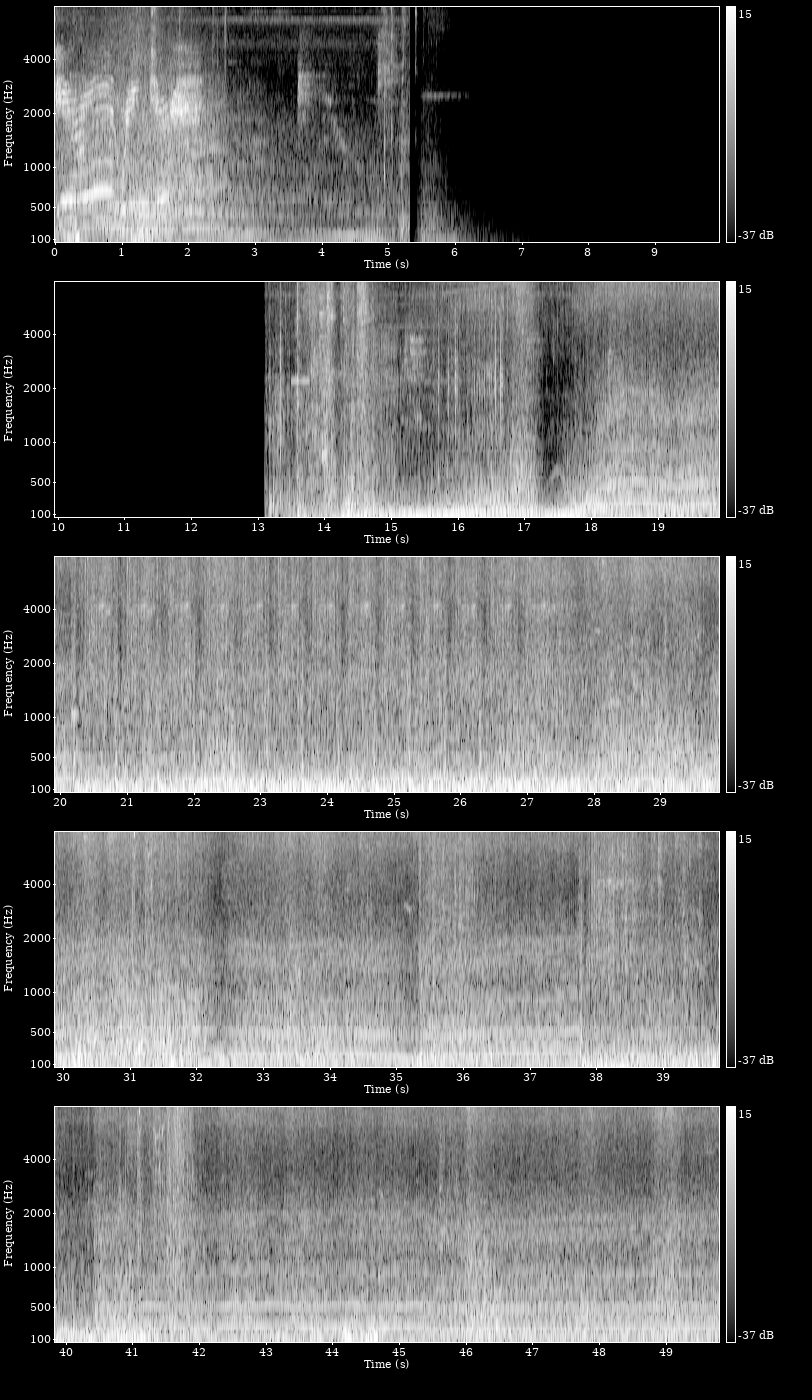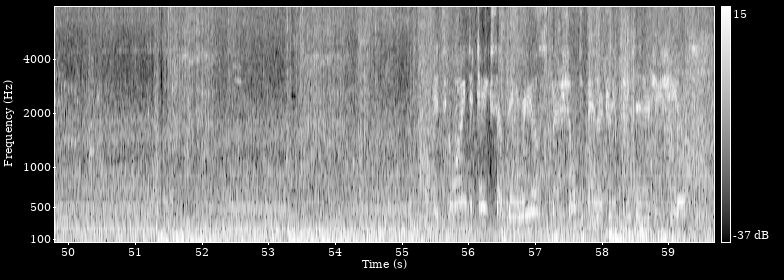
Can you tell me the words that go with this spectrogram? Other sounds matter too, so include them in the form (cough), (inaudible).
Here I am, Ranger. It's going to take something real special to penetrate these energy shields.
